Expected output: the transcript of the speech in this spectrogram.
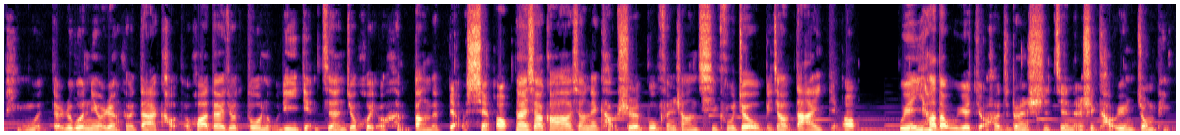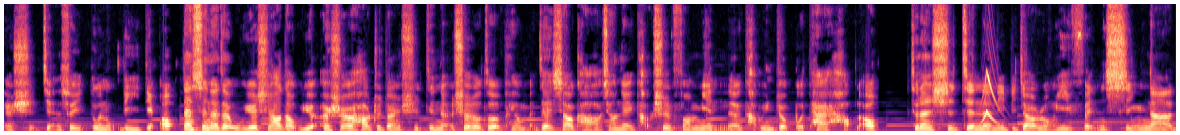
平稳的。如果你有任何大考的话，大概就多努力一点，自然就会有很棒的表现哦。那小考还有校内考试的部分上，起伏就比较大一点哦。五月一号到五月九号这段时间呢，是考运中平的时间，所以多努力一点哦。但是呢，在五月十号到五月二十二号这段时间呢，射手座的朋友们在小考和校内考试方面呢，考运就不太好了哦。这段时间呢，你比较容易分心，那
